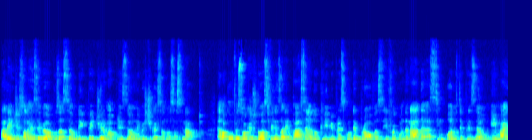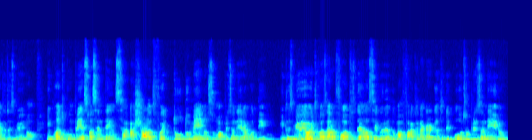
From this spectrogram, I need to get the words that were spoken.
Além disso, ela recebeu a acusação de impedir uma prisão na investigação do assassinato. Ela confessou que ajudou as filhas a limpar a cena do crime para esconder provas e foi condenada a cinco anos de prisão em maio de 2009. Enquanto cumpria sua sentença, a Charlotte foi tudo menos uma prisioneira modelo. Em 2008, vazaram fotos dela segurando uma faca na garganta de outro prisioneiro,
